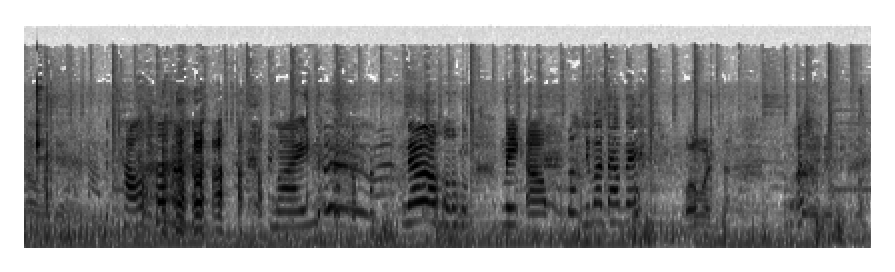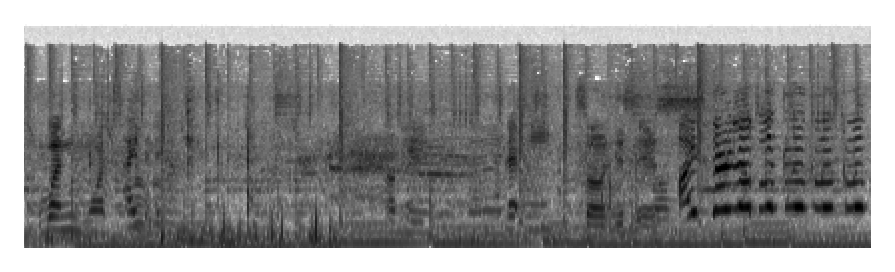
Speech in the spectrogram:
Oh, there. The towel. Mine. no. Makeup. Di ba tape? One more time. One more. Ay, dali. Okay. Let me. So this is Oyster! Look, look, look, look, look.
